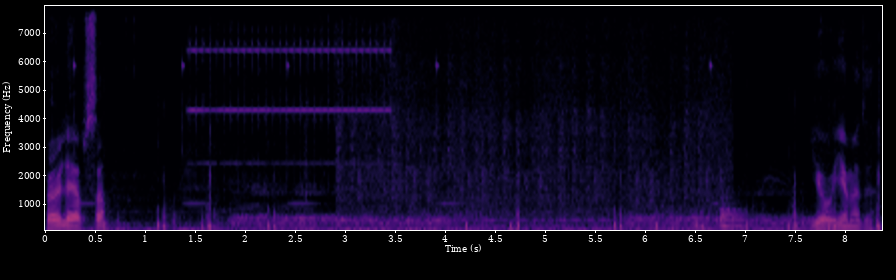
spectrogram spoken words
böyle yapsam. Yo yemedi.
